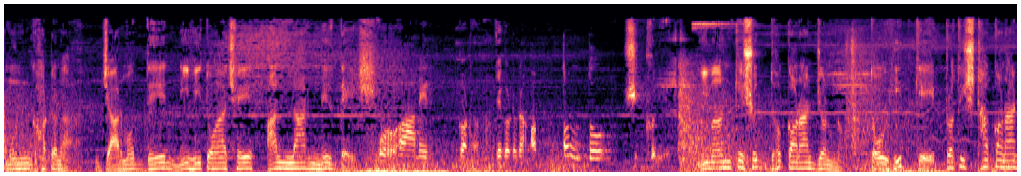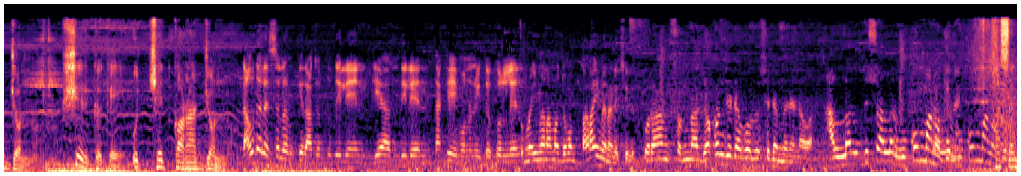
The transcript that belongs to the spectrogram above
এমন ঘটনা যার মধ্যে নিহিত আছে আল্লাহর নির্দেশ। কোরআনের ঘটনা যে ঘটনা অত্যন্ত শিক্ষণীয়। ইমানকে শুদ্ধ করার জন্য তৌহিদকে প্রতিষ্ঠা করার জন্য শিরককে উচ্ছেদ করার জন্য। দাউদ আলাহিসাল্লামকে রাজত্ব দিলেন জ্ঞান দিলেন তাকে মনোনীত করলেন। তোমরা ইমান আনো যেমন তারাই মেনে নিয়েছিল। কোরআন সন্না যখন যেটা বলল সেটা মেনে নেওয়া। আল্লাহর উদ্দেশ্য আল্লাহর হুকুম মানো হুকুম মানো হাসান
